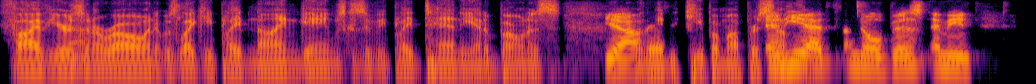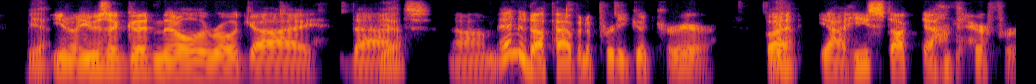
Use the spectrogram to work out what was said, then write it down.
five years Yeah. in a row, and it was like he played nine games because if he played ten, he had a bonus. yeah Or they had to keep him up or something. and he had no business. I mean, Yeah. you know, he was a good middle of the road guy that um, ended up having a pretty good career. But yeah, he stuck down there for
